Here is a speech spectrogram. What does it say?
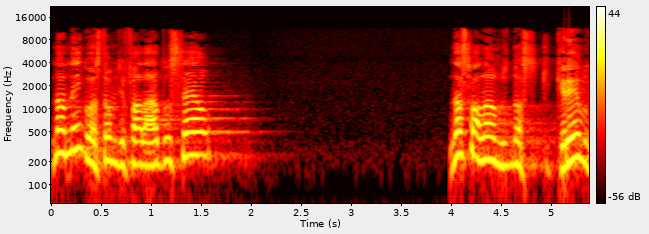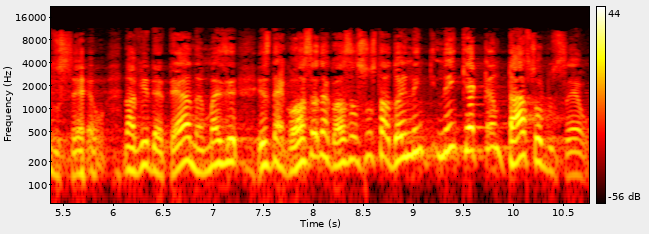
Nós nem gostamos de falar do céu. Nós falamos, nós que cremos no céu, na vida eterna, mas esse negócio é um negócio assustador, e nem, nem quer cantar sobre o céu.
